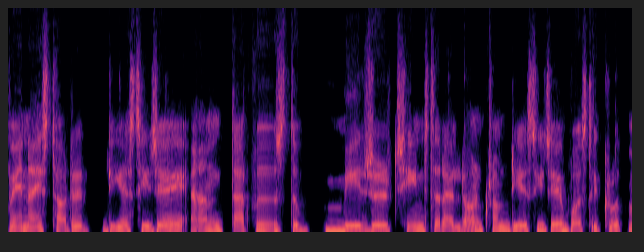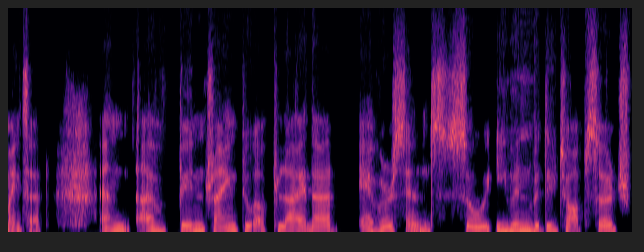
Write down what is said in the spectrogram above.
when I started DSDJ, and that was the major change that I learned from DSDJ was the growth mindset, and I've been trying to apply that ever since. So even with the job search,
